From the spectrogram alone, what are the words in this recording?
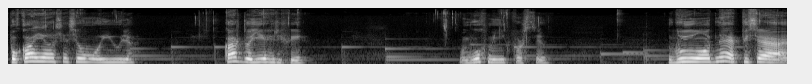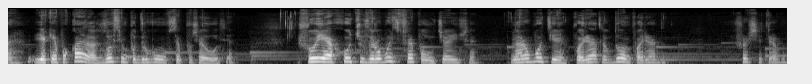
Покаялася 7 іюля. У кожного є гріхи. Бог мені їх простив. Було одне, після як я покаялась, зовсім по-другому все почалося. Що я хочу зробити, все виходить. На роботі порядок, вдома порядок. Що ще треба?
